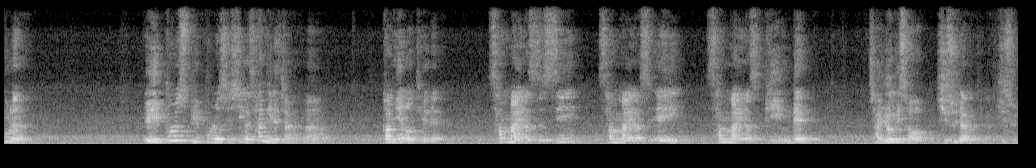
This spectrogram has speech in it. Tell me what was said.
그래 A 플러스 B 플러스 C가 3이랬잖아. 그럼 얘는 어떻게 돼? 3 마이너스 C, 3 마이너스 A, 3 마이너스 B인데 자 여기서 기술이 하나 들어가 기술이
